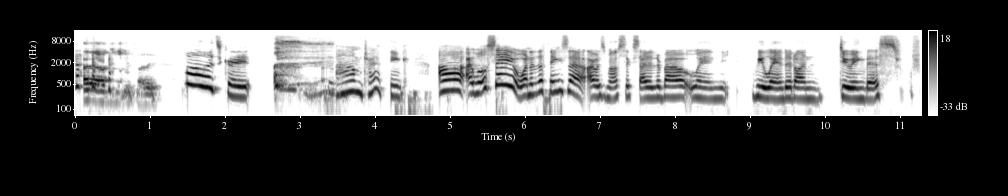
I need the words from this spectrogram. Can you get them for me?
I thought it was really funny. Oh, that's great. I'm trying to think. Uh, I will say one of the things that I was most excited about when we landed on doing this f-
